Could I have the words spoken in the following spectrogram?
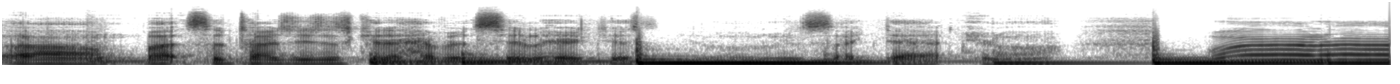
Um, but sometimes you just gotta have it sit here, just you know, it's like that, you know.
